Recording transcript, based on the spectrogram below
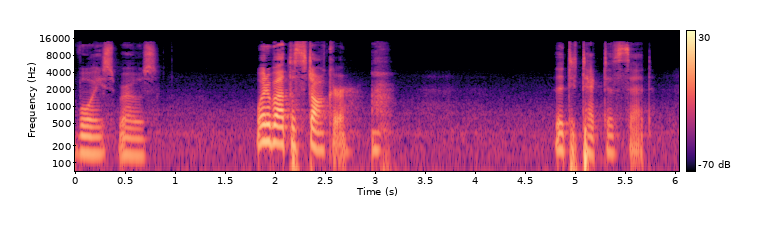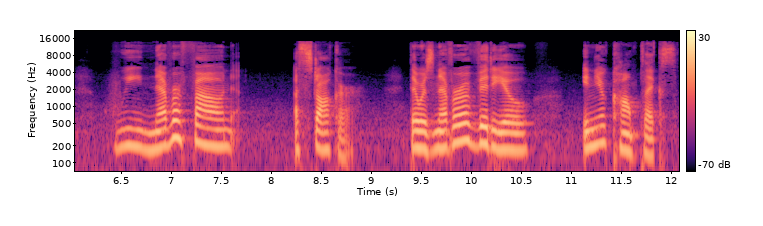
voice rose. What about the stalker? The detective said. We never found a stalker. There was never a video in your complex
